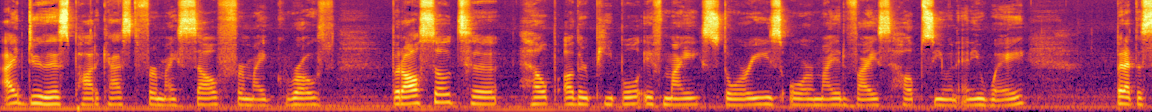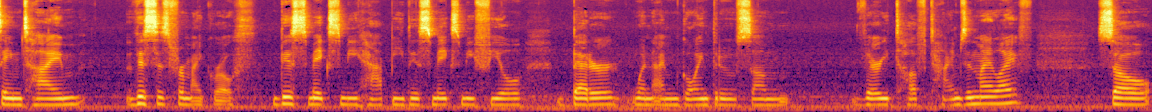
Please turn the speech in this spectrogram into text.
I do this podcast for myself, for my growth, but also to help other people if my stories or my advice helps you in any way. But at the same time, this is for my growth. This makes me happy. This makes me feel better when I'm going through some very tough times in my life. So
